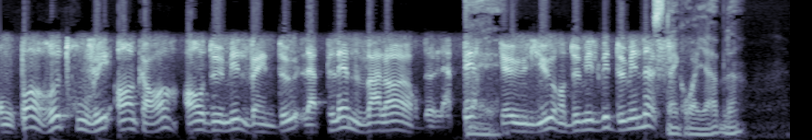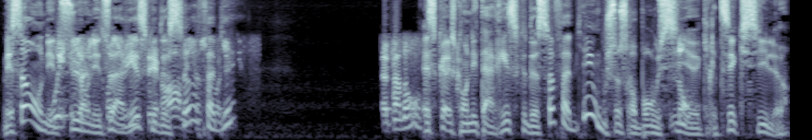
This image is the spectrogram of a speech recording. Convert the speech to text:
n'ont pas retrouvé encore en 2022 la pleine valeur de la perte Ouais. qui a eu lieu en 2008-2009. C'est incroyable. Hein? Mais ça, on est-tu, Oui, on est-tu à risque de rare, ça, Fabien? Euh, pardon? Est-ce qu'on est à risque de ça, Fabien, ou ce sera pas aussi Non. euh, critique ici là?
